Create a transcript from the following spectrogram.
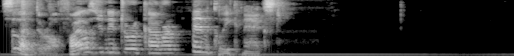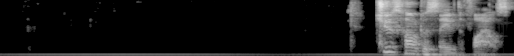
Select the raw files you need to recover and click Next. Choose how to save the files.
